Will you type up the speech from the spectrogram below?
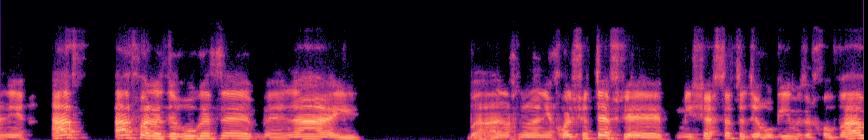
אני עף, עף על הדירוג הזה, בעיניי, אנחנו, אני יכול לשתף שמי שעשה את הדירוגים זה חובב,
